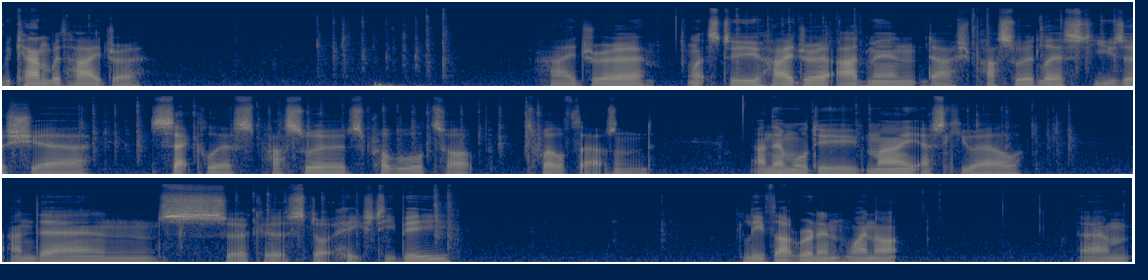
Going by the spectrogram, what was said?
We can with Hydra. Hydra let's do Hydra admin dash password list user share sec list passwords probable top 12,000 and then we'll do MySQL and then circus.htb leave that running, why not? Um,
